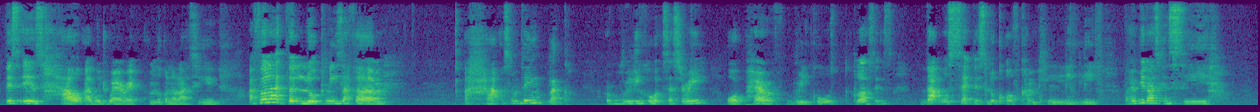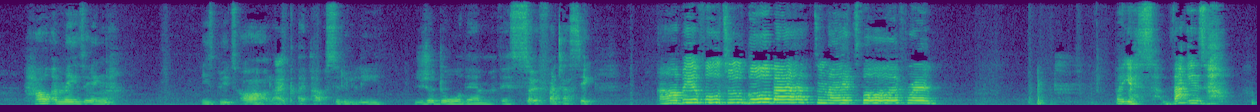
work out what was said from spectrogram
this is how I would wear it. I'm not gonna lie to you. I feel like the look needs like a, um, a hat or something, like a really cool accessory or a pair of really cool glasses. That will set this look off completely. I hope you guys can see how amazing these boots are. Like I absolutely adore them. They're so fantastic. I'll be a fool to go back to my ex-boyfriend. But yes, that is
